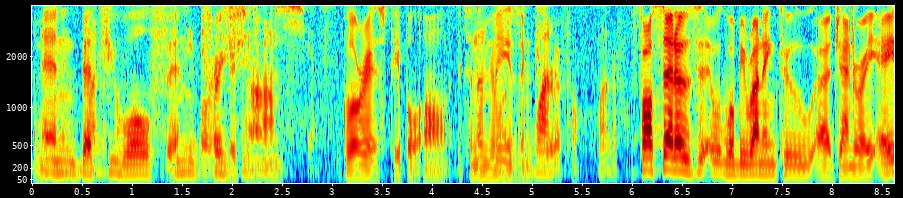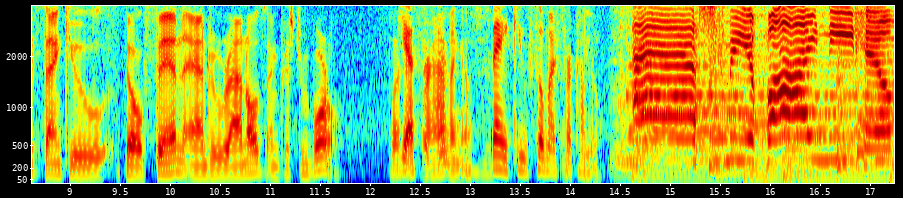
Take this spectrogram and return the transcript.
Amazing. And Betsy Wolf and Wolfe. Tracie Tracie Thams. Thams. Yes. Glorious people all. It's an amazing troupe. Wonderful, wonderful. Falsettos will be running through uh, January 8th. Thank you, Bill Finn, Andrew Reynolds, and Christian Borle. Yes. for having us. Thank you so much for coming. Ask me if I need him,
